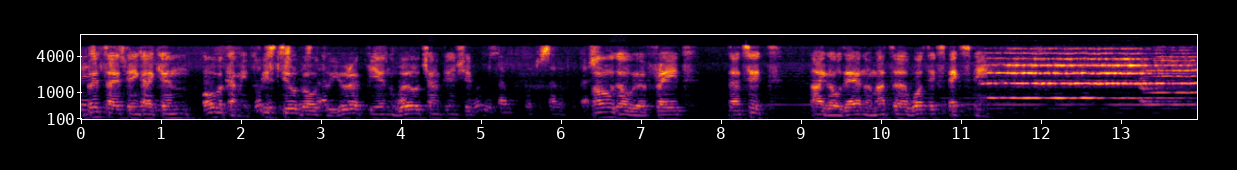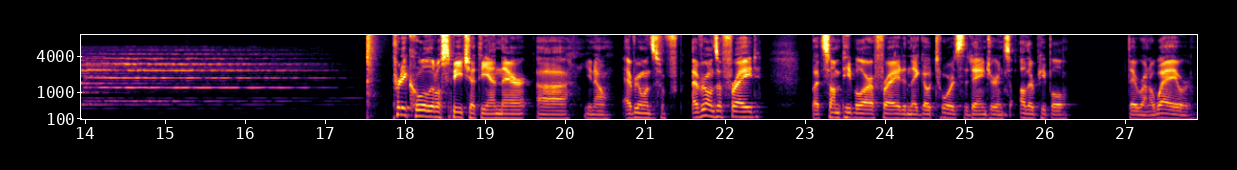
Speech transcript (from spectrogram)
But I think I can overcome it. We still go to European World Championship. Although we're afraid, that's it. I go there no matter what expects me. Pretty cool little speech at the end there. Uh, you know, everyone's everyone's afraid, but some people are afraid and they go towards the danger, and other people they run away or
